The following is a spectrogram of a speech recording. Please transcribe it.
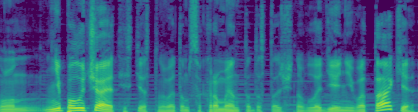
Он не получает, естественно, в этом Сакраменто достаточно владений в атаке,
